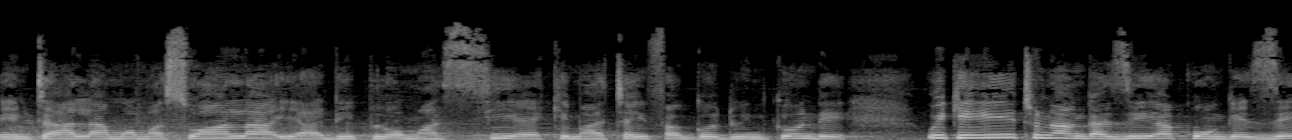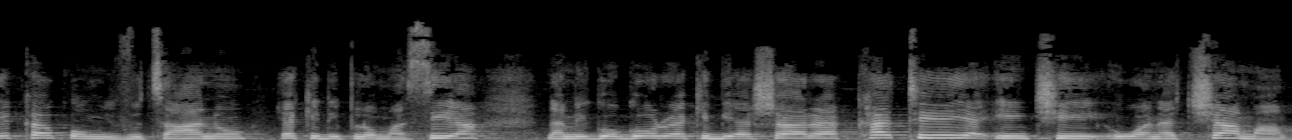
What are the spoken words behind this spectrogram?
ni mtaalamu wa masuala ya diplomasia ya kimataifa Godwin Gonde. Wiki hii tunaangazia kuongezeka kwa mivutano ya kidiplomasia na migogoro ya kibiashara kati ya nchi wanachama.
